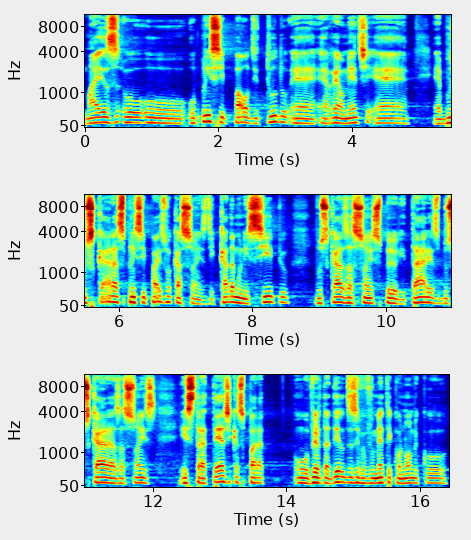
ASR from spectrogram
Mas o, o, o principal de tudo é, é realmente é, é buscar as principais vocações de cada município, buscar as ações prioritárias, buscar as ações estratégicas para o verdadeiro desenvolvimento econômico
